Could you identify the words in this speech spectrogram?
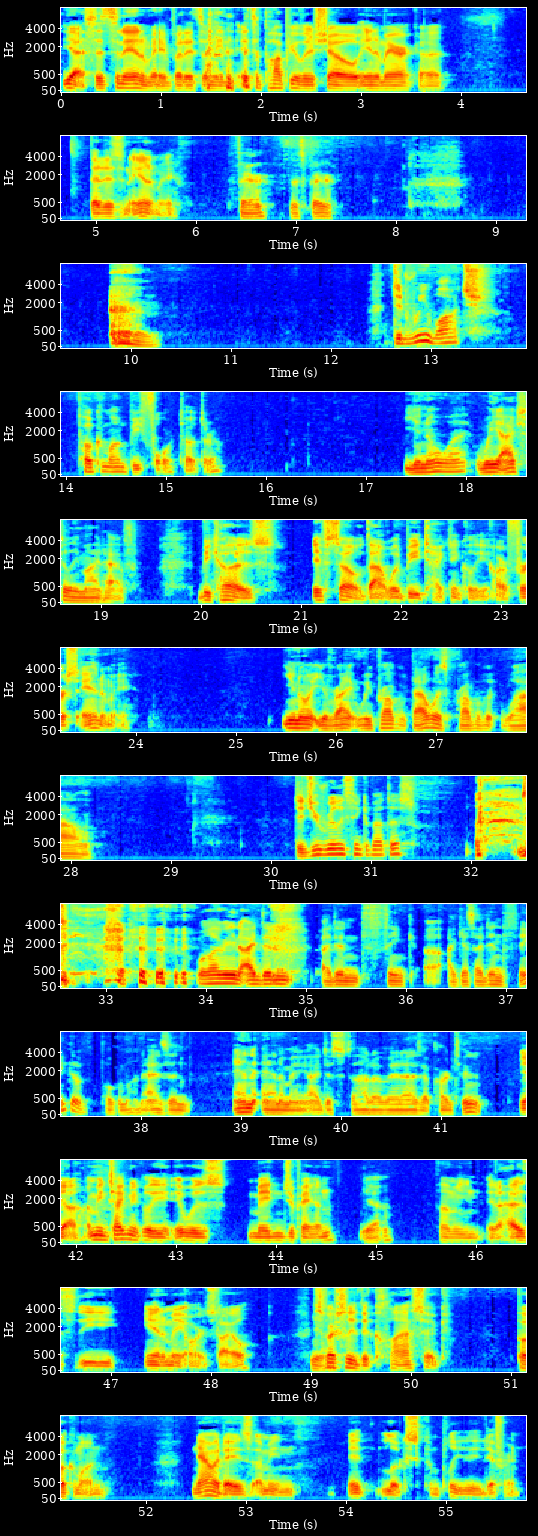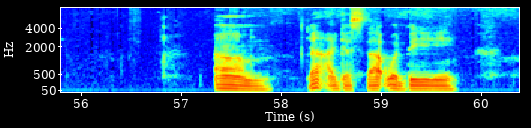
yes, it's an anime, but it's I mean it's a popular show in America that is an anime. Fair. That's fair. Did we watch Pokemon before Totoro? you know what? We actually might have. Because if so, that would be technically our first anime. You know what? You're right. We probably that was probably wow. Did you really think about this? Well, I mean, I didn't. I didn't think. Uh, I guess I didn't think of Pokemon as an an anime. I just thought of it as a cartoon. yeah, I mean, technically, it was made in Japan. Yeah. I mean, it has the anime art style, Yeah. especially the classic Pokemon. Nowadays, I mean, it looks completely different. Um. Yeah. I guess that would be.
